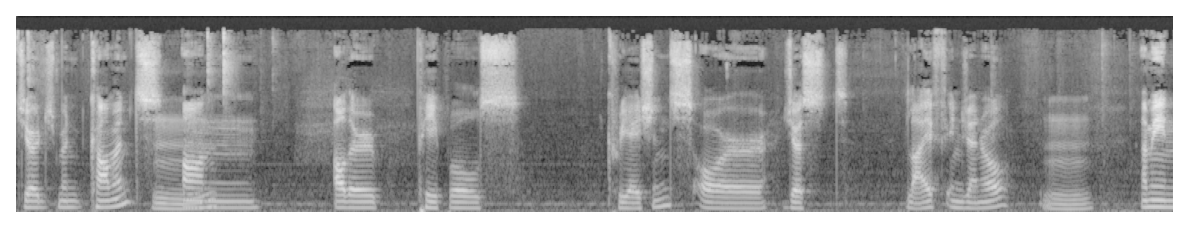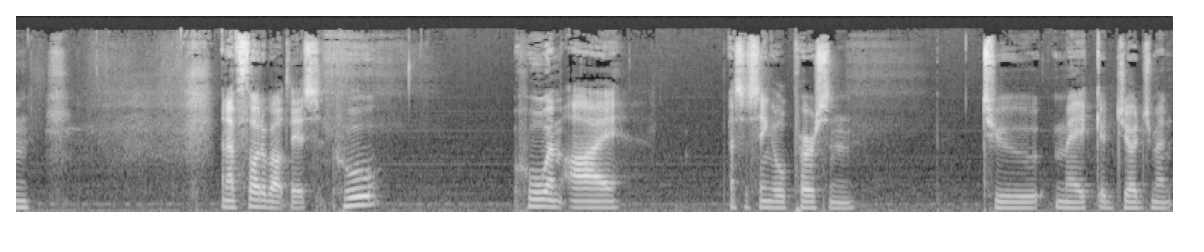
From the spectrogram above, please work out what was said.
judgment comments Mhm. on other people's creations or just life in general. Mm. I mean, and I've thought about this. Who, who am I, as a single person, to make a judgment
